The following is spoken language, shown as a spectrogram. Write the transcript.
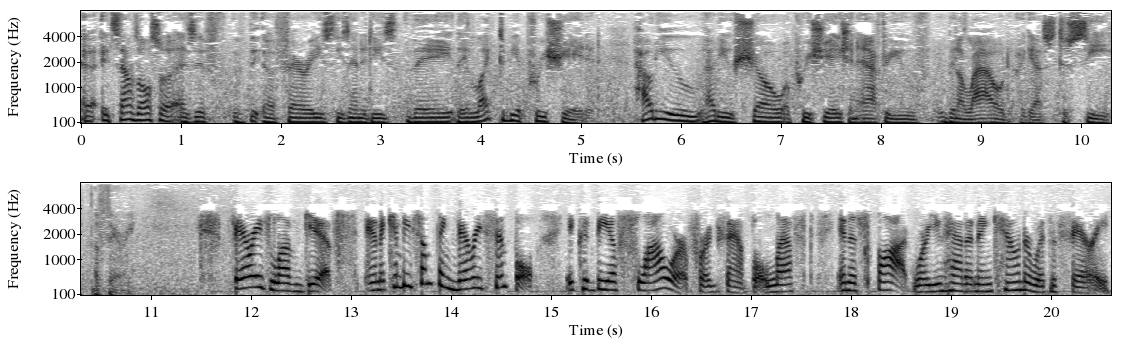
Uh, it sounds also as if the uh, fairies, these entities, they they like to be appreciated. How do you how do you show appreciation after you've been allowed, I guess, to see a fairy? Fairies love gifts, and it can be something very simple. It could be a flower, for example, left in a spot where you had an encounter with a fairy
